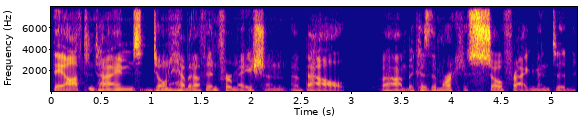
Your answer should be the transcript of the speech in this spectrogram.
They oftentimes don't have enough information about um, because the market is so fragmented,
